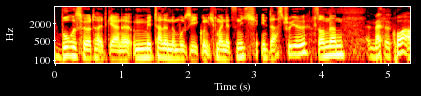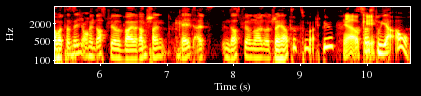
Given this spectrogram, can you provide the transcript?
Boris hört halt gerne metallene Musik und ich meine jetzt nicht Industrial, sondern Metalcore, aber tatsächlich auch Industrial, weil Rammstein gilt als Industrial Neue Deutsche Härte zum Beispiel. Ja, Das okay. hast du ja auch.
